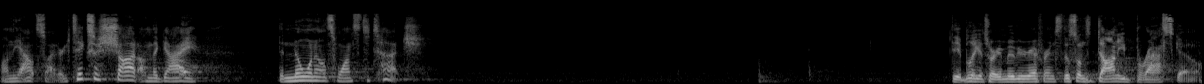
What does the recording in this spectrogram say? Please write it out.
on the outsider. He takes a shot on the guy that no one else wants to touch. The obligatory movie reference. This one's Donnie Brasco.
